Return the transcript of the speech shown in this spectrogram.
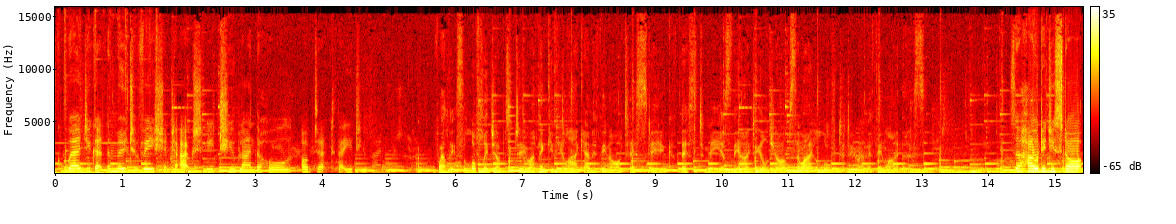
ask, where do you get the motivation to actually tube line the whole object that you tube line? Well, it's a lovely job to do. I think if you like anything artistic, this to me is the ideal job, so I love to do anything like this. So how did you start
